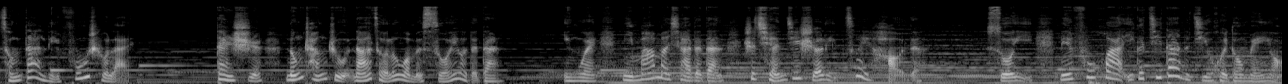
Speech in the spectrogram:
从蛋里孵出来。但是农场主拿走了我们所有的蛋，因为你妈妈下的蛋是全鸡舍里最好的，所以连孵化一个鸡蛋的机会都没有。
